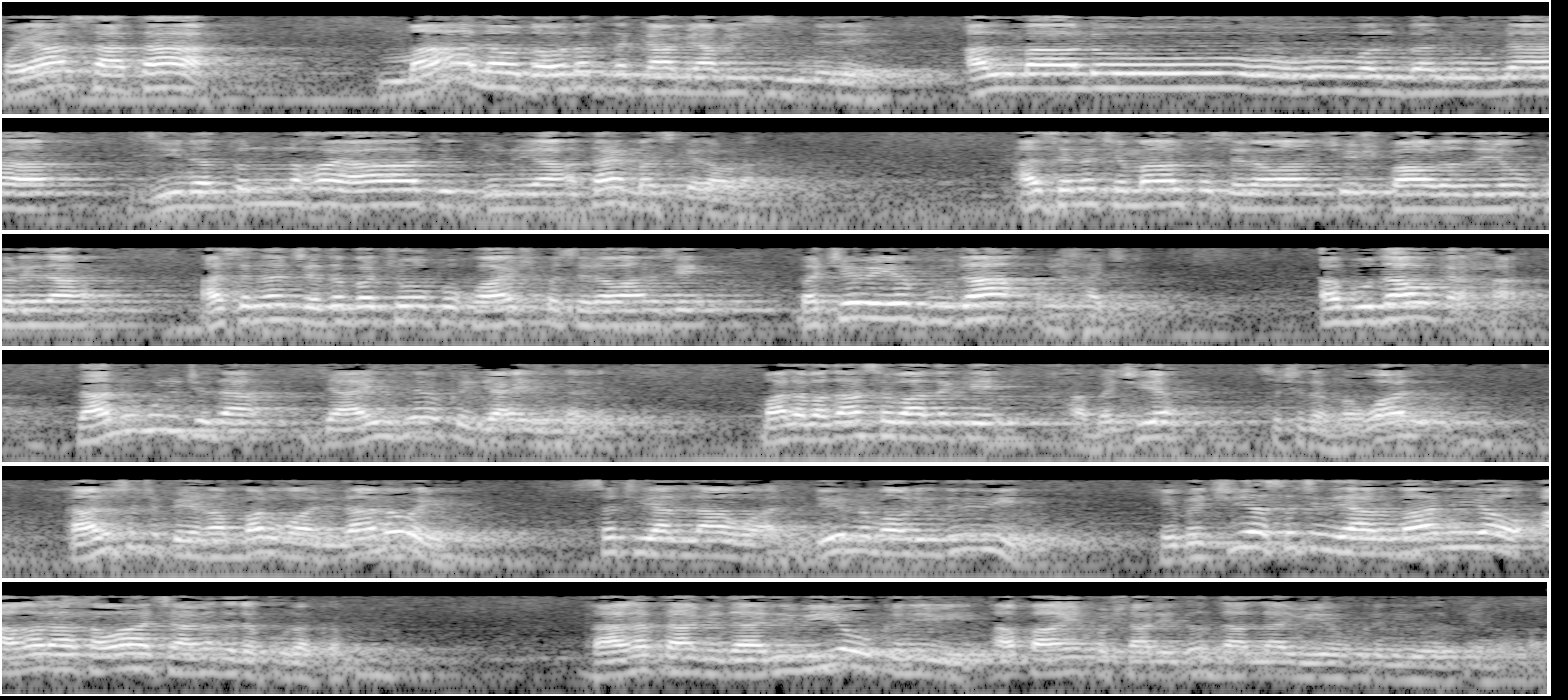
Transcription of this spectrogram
خو یا ساته مال او دولت د کامیابی سیز نه دی المال والبنون زینت الحیات الدنیا دا مسکه راوړه اسنه چې مال په روان شي شپاور د یو کړی دا اسنه چې د بچو په خواهش په روان شي بچو یو بودا وي خاجه ابو داو کا خا دا نمونه چې دا جایز دی او که جایز نه دی مالا بدا سه واده کې حبشیه څه چې د غوال تاسو څه چې پیغمبر غوالي دا نه وي سچ یا الله غوالي ډیر نه موري دي دي حبشیه سچ دی ارمانی او هغه را توا چې هغه د پورا کم هغه تابعداري وی او کني وی اپای خوشاله ده د الله وی او کني وی پیغمبر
